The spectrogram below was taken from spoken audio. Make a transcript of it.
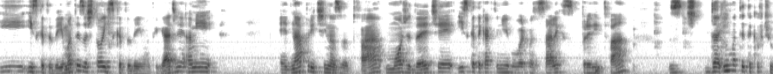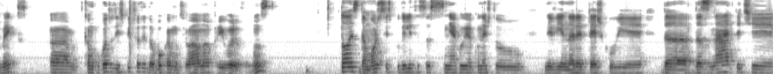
и искате да имате. Защо искате да имате гадже? Ами, една причина за това може да е, че искате, както ние говорихме с Алекс преди това, да имате такъв човек, към когото да изпитвате дълбока емоционална привързаност. Тоест да може да се споделите с някой, ако нещо не ви е наред, тежко ви е, да, да знаете, че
